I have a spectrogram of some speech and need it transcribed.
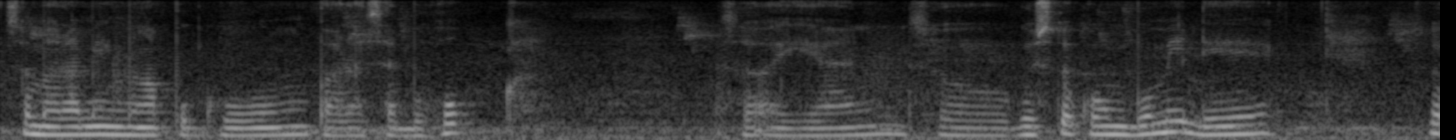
So, maraming mga pugong para sa buhok. So, ayan. So, gusto kong bumili. So,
